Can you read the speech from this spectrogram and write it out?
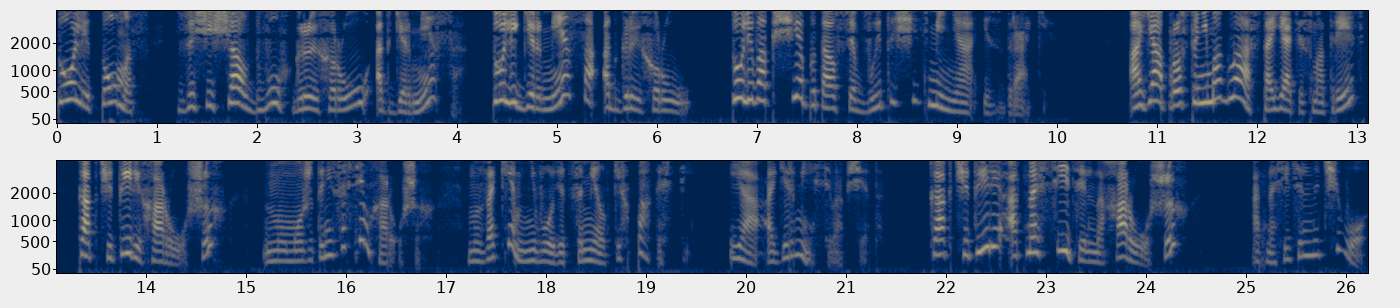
То ли Томас защищал двух Грейхру от Гермеса, то ли Гермеса от Грейхру, то ли вообще пытался вытащить меня из драки. А я просто не могла стоять и смотреть, как четыре хороших, ну, может, и не совсем хороших, но за кем не водится мелких пакостей? Я о Гермесе вообще-то. Как четыре относительно хороших, относительно чего?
